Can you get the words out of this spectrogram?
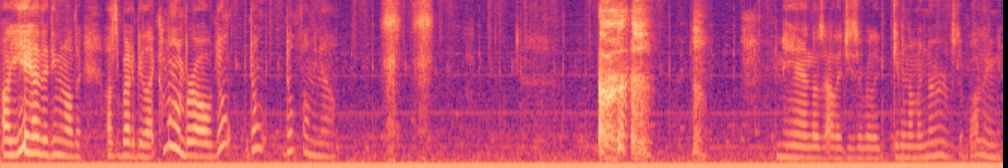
Oh yeah, the demon altar. I was about to be like, come on, bro. Don't, don't, don't film me now. Man, those allergies are really getting on my nerves. They're bothering me.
